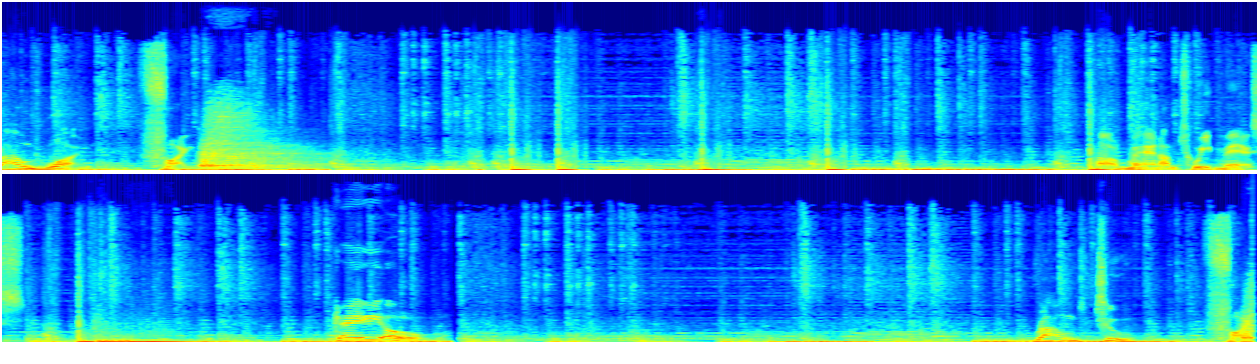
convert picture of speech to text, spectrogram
Round one. Fight. Oh man, I'm tweeting this. KO. Round two. Fight.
